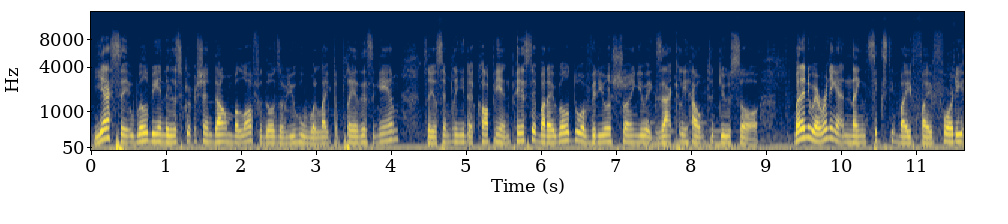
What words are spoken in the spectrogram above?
Yes, it will be in the description down below for those of you who would like to play this game. So you'll simply need to copy and paste it, but I will do a video showing you exactly how to do so. But anyway, running at 960 by 540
